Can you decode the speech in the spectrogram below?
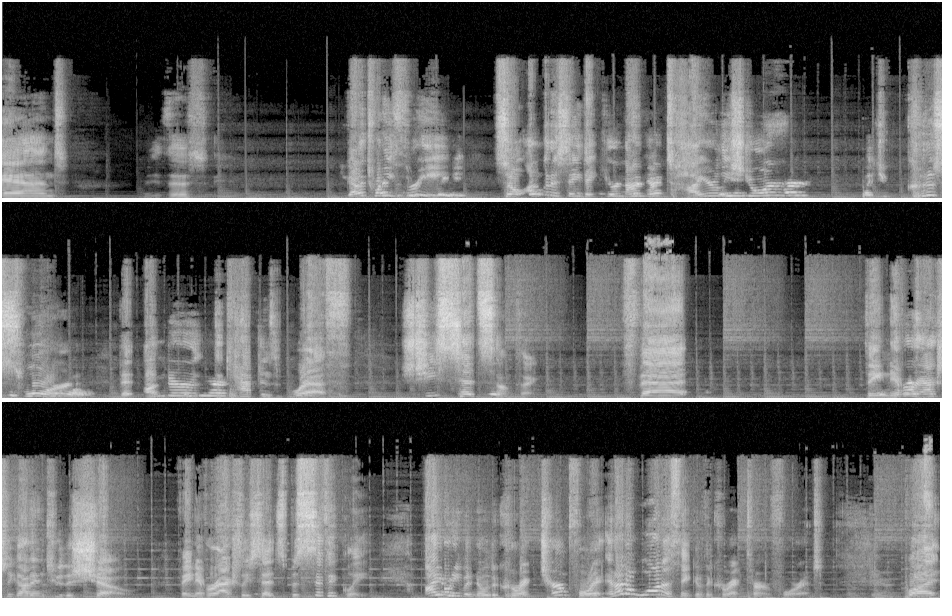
and this. You got a 23. So I'm going to say that you're not entirely sure, but you could have sworn that under the captain's breath, she said something that they never actually got into the show. They never actually said specifically. I don't even know the correct term for it, and I don't want to think of the correct term for it. But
